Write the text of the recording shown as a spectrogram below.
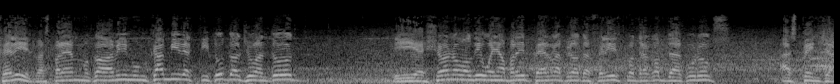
Feliç, esperem com a mínim un canvi d'actitud del joventut i això no vol dir guanyar el partit, perd la pilota Feliç, contracop de Kurux, es penja,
